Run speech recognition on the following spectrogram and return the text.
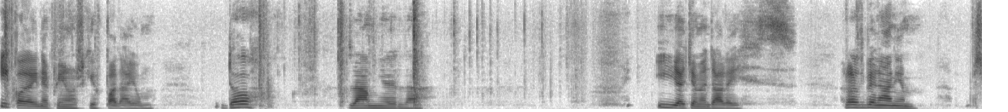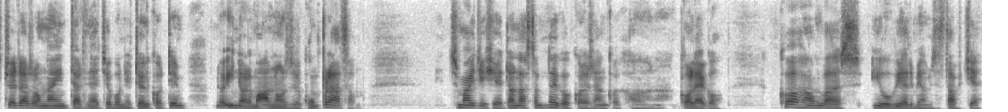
i kolejne pieniążki wpadają do dla mnie, dla i jedziemy dalej z rozbieraniem, sprzedażą na internecie, bo nie tylko tym, no i normalną, zwykłą pracą. Trzymajcie się, do następnego koleżanko, kolego. Kocham was i uwielbiam. Zostawcie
